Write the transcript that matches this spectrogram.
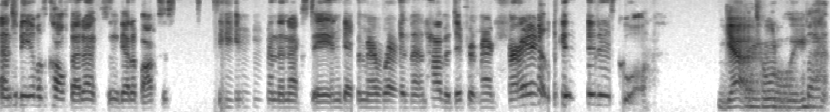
and to be able to call FedEx and get a box of semen the next day and get the mare right and then have a different mare carry it, like it, it is cool. Yeah, very totally. Cool, but...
